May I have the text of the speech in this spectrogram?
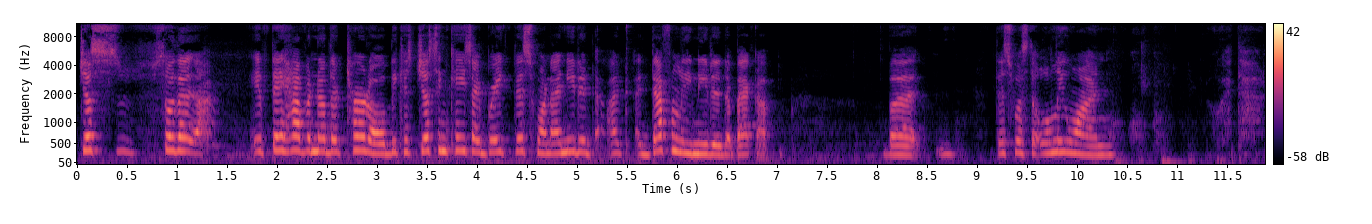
just so that if they have another turtle, because just in case I break this one, I needed, I, I definitely needed a backup. But this was the only one. Look at that.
